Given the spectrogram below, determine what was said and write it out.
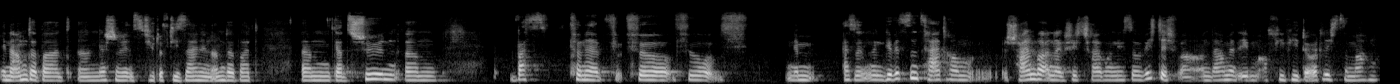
in Ahmedabad, äh, National Institute of Design in Ahmedabad, ähm, ganz schön, ähm, was für eine, für, für eine also in einem gewissen Zeitraum scheinbar an der Geschichtsschreibung nicht so wichtig war und damit eben auch viel, viel deutlich zu machen,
